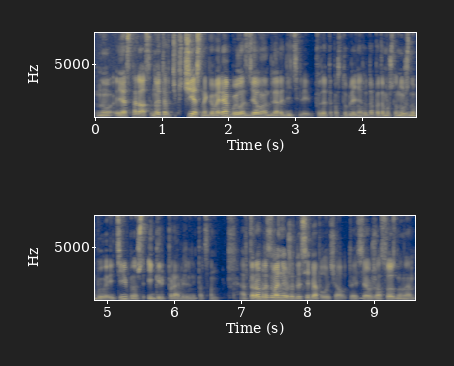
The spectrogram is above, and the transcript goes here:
ну, я старался. Но это, честно говоря, было сделано для родителей. Вот это поступление туда, потому что нужно было идти, потому что Игорь правильный пацан. А второе образование уже для себя получал. То есть я уже осознанно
